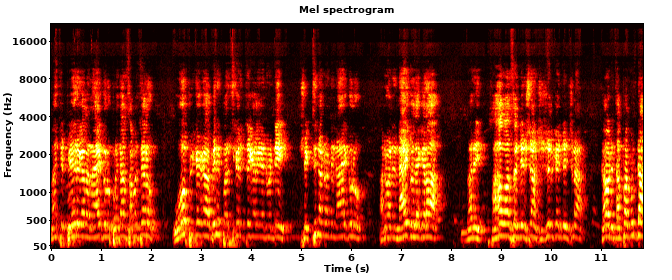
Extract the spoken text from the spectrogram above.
మంచి పేరు గల నాయకులు ప్రజా సమస్యలు ఓపికగా విని పరిష్కరించగలిగినటువంటి శక్తి ఉన్నటువంటి నాయకులు అటువంటి నాయకుల దగ్గర మరి సహవాసం చేసిన శిష్యునికం చేసిన కాబట్టి తప్పకుండా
